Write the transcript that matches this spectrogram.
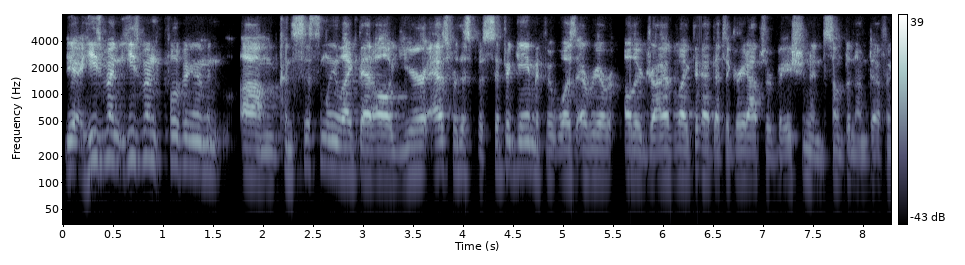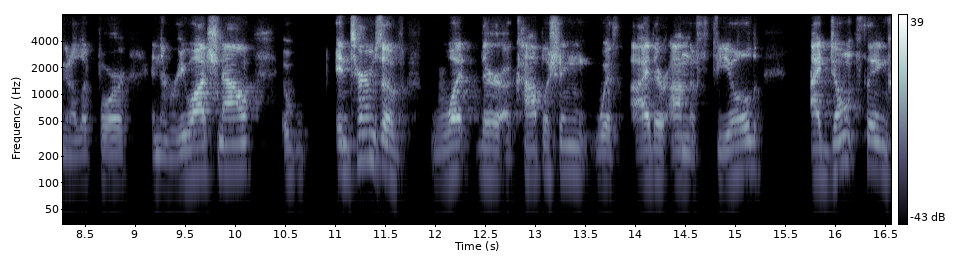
Yeah, he's been he's been flipping them um, consistently like that all year. As for this specific game, if it was every other drive like that, that's a great observation and something I'm definitely going to look for in the rewatch now. In terms of what they're accomplishing with either on the field, I don't think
